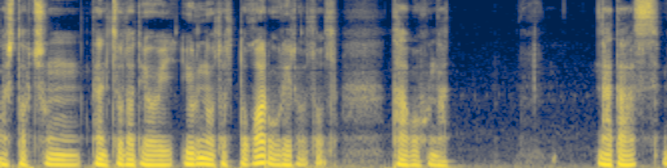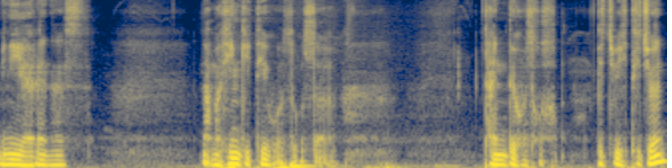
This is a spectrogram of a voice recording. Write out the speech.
маш товчхон танилцуулаад явъя. Ер нь бол дугаар үрээр бол та бүхэн надаас миний ярианаас намайг хин гэдгийг бол таньдаг болох гэж би итгэж байна.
